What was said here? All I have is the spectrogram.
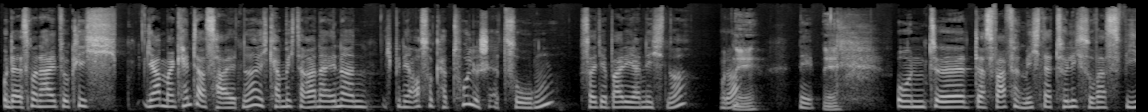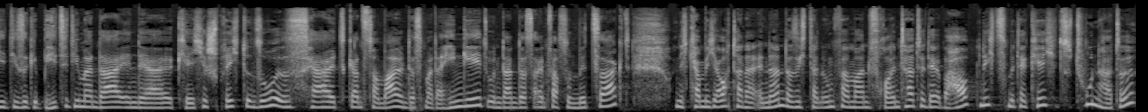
Und da ist man halt wirklich, ja, man kennt das halt, ne? Ich kann mich daran erinnern, ich bin ja auch so katholisch erzogen. Seid ihr beide ja nicht, ne? Oder? Nee. Nee. nee. Und äh, das war für mich natürlich sowas wie diese Gebete, die man da in der Kirche spricht und so. Es ist ja halt ganz normal, dass man da hingeht und dann das einfach so mitsagt. Und ich kann mich auch daran erinnern, dass ich dann irgendwann mal einen Freund hatte, der überhaupt nichts mit der Kirche zu tun hatte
